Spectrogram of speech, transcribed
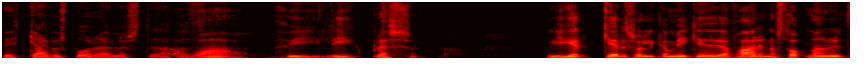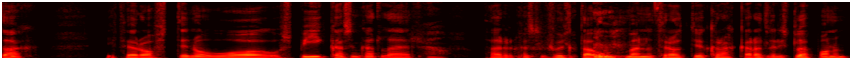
þitt gæfu spóra eflaust eða hvað. Vá, því lík blessun. Og ég ger, gerir svo líka mikið því að fara inn á stopnarnir í dag. Ég fer oft inn á vog og spíka sem kallað er. Það eru kannski fullt af ungmennum 30 krakkar allir í slöppunum.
